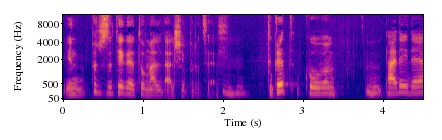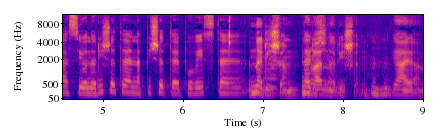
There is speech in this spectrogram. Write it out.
In pač za tega je to mal daljši proces. Uh mhm. -huh. Takrat, ko vam pade ideja, si jo narišete, napišete, poveste? Narišem, narišem. narišem. Uh -huh. ja, ja.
